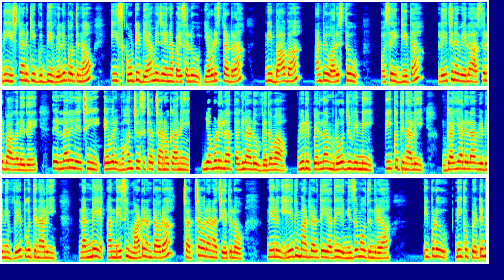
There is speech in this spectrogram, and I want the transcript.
నీ ఇష్టానికి గుద్ది వెళ్ళిపోతున్నావు? ఈ స్కూటీ డ్యామేజ్ అయిన పైసలు ఎవడిస్తాడ్రా? నీ బాబా? అంటూ అరుస్తూ ఒసే గీత లేచిన వేళ అస్సలు బాగలేదే. తెల్లారి లేచి ఎవరి మొహం చూసి చచ్చానో కాని యముడిలా తగిలాడు వెదవా వీడి పెళ్ళాం రోజు విన్ని పీకు తినాలి. గయ్యాలిలా వీడిని వేపుకు తినాలి. నన్నే అన్నేసి మాటలంటావురా? చచ్చవరా నా చేతిలో? నేను ఏది మాట్లాడితే అది నిజమవుతుందిరా. ఇప్పుడు నీకు పెట్టిన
